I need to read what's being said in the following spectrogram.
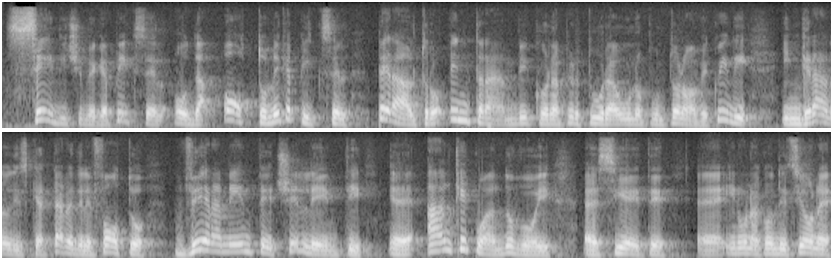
16 megapixel o da 8 megapixel, peraltro entrambi con apertura 1.9, quindi in grado di scattare delle foto veramente eccellenti eh, anche quando voi eh, siete eh, in una condizione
